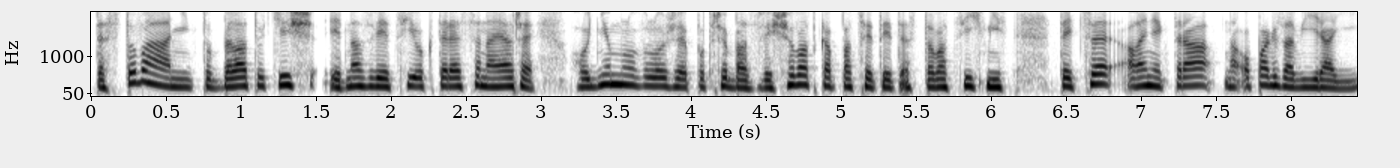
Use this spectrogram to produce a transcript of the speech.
testování. To byla totiž jedna z věcí, o které se na jaře hodně mluvilo, že je potřeba zvyšovat kapacity testovacích míst. Teď se ale některá naopak zavírají.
